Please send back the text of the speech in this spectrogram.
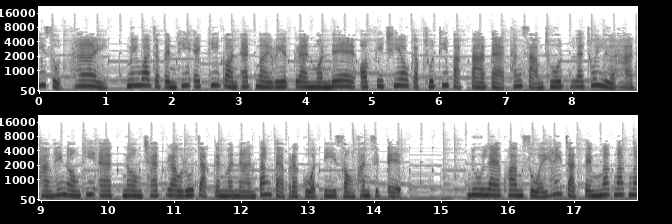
ที่สุดให้ ไม่ว่าจะเป็นพี่เอ็กพี่กรแอดไมเรียสแกรนมอนเดย์ Official กับชุดที่ปังตาแตกทั้ง 3 ชุด และช่วยเหลือหาทางให้น้องพี่แอดน้องแชทเรารู้จักกันมานานตั้งแต่ประกวดปี 2011ดูแลความสวยให้จัดเต็มม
